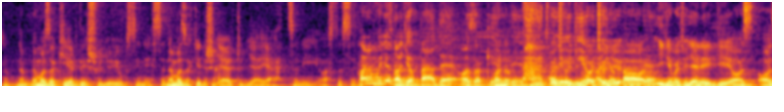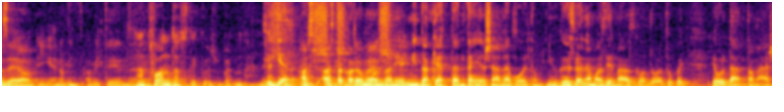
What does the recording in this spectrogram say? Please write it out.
nem, nem, nem az a kérdés, hogy ő jó színész, nem az a kérdés, hogy el tudja játszani azt a szerepet. Hanem, hogy a nagyapá, de az a kérdés. Hanem, hát, vagy, hogy, vagy, hogy a, igen, vagy hogy eléggé az, az-e, igen, amit, amit én... Hát fantasztikus benne. Igen, és, azt, és, azt és akarom Tamás... mondani, hogy mind a ketten teljesen le voltunk nyűgözve, nem azért, mert azt gondoltuk, hogy Jordán Tamás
